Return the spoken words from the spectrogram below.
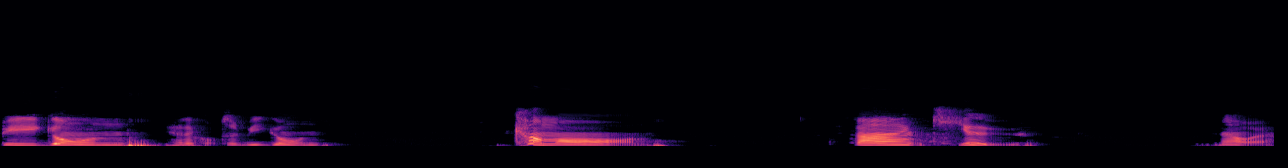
Be gone. Helicopter, be gone. Come on. Thank you. Now where?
